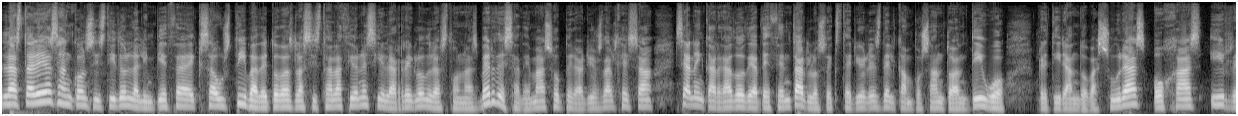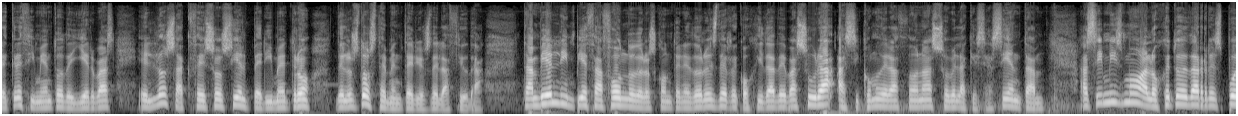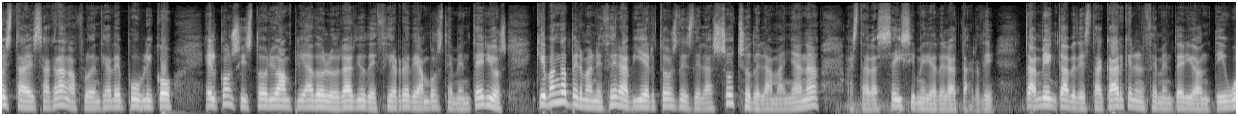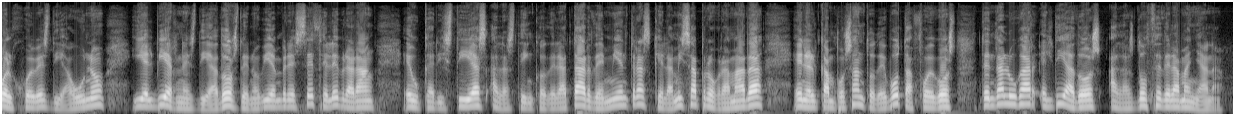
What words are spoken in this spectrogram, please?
Las tareas han consistido en la limpieza exhaustiva de todas las instalaciones y el arreglo de las zonas verdes. Además, operarios de Algesa se han encargado de adecentar los exteriores del Camposanto antiguo, retirando basuras, hojas y recrecimiento de hierbas en los accesos y el perímetro de los dos cementerios de la ciudad. También limpieza a fondo de los contenedores de recogida de basura, así como de la zona sobre la que se asientan. Asimismo, al objeto de dar respuesta a esa gran afluencia de público, el consistorio ha ampliado el horario de cierre de ambos cementerios que van a permanecer abiertos desde las 8 de la mañana hasta las 6 y media de la tarde. También cabe destacar que en el cementerio antiguo el jueves día 1 y el viernes día 2 de noviembre se celebrarán Eucaristías a las 5 de la tarde, mientras que la misa programada en el Camposanto de Botafuegos tendrá lugar el día 2 a las 12 de la mañana.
